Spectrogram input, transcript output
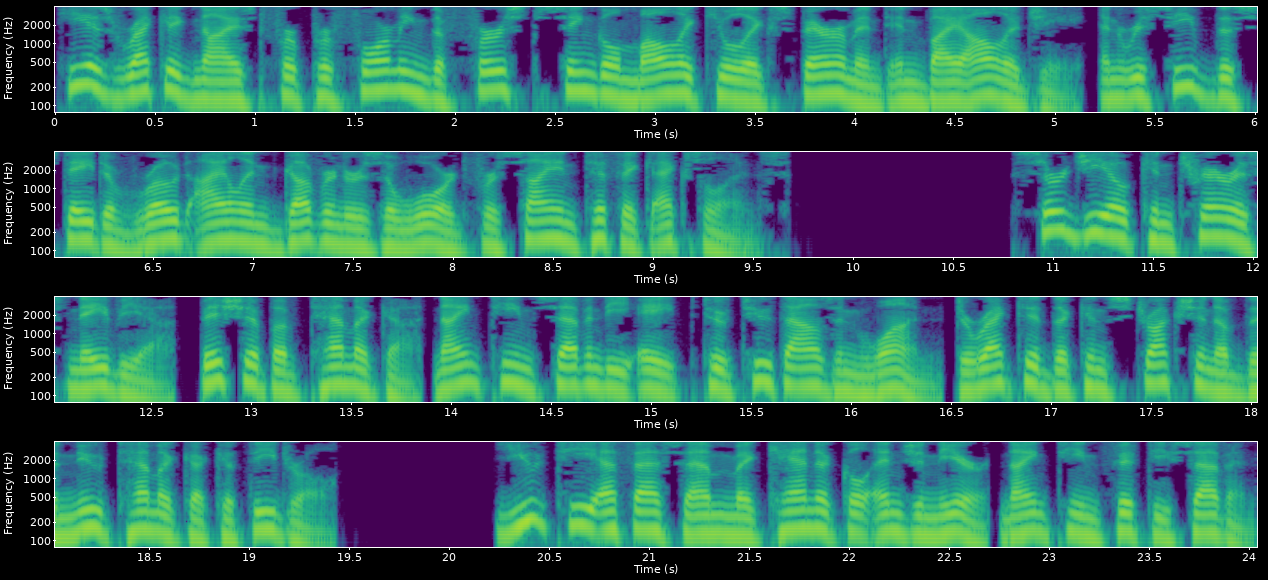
He is recognized for performing the first single-molecule experiment in biology, and received the State of Rhode Island Governor's Award for Scientific Excellence. Sergio Contreras Navia, Bishop of Temuco (1978–2001), directed the construction of the new Temuco Cathedral. UTFSM Mechanical Engineer 1957.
